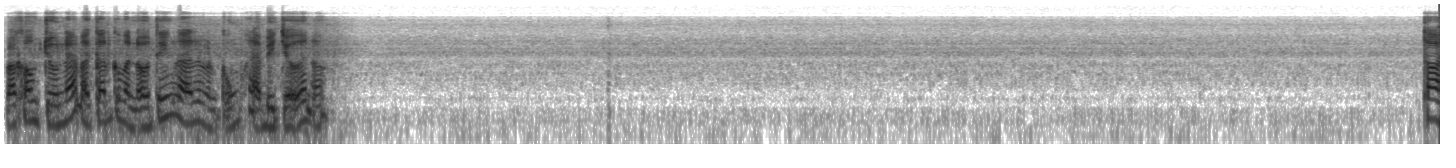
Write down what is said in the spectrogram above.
Và không chừng nếu mà kênh của mình nổi tiếng lên thì mình cũng có thể bị chửi nữa. Thôi,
